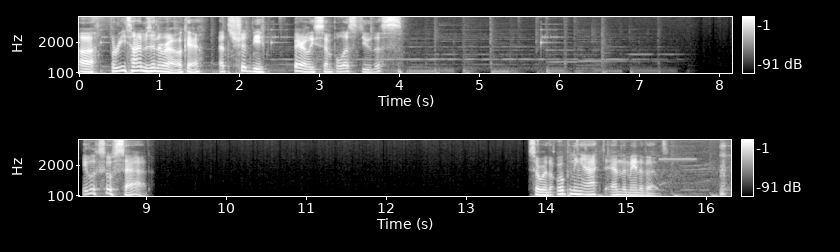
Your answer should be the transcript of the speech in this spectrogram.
Uh, three times in a row. Okay, that should be fairly simple. Let's do this. He looks so sad. So we're the opening act and the main event.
